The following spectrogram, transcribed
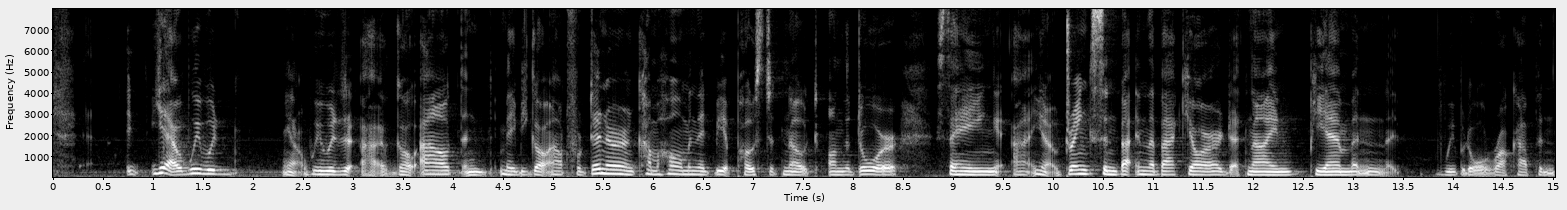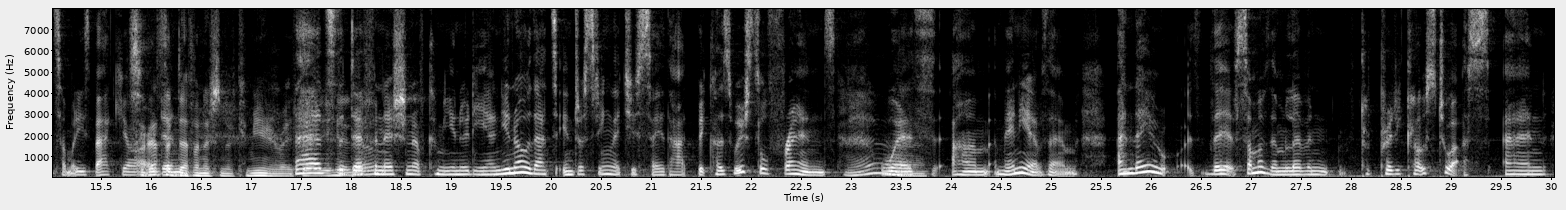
yeah, we would, you know, we would uh, go out and maybe go out for dinner and come home, and there'd be a post-it note on the door saying, uh, you know, drinks in ba- in the backyard at nine p.m. and we would all rock up in somebody's backyard. See, that's the definition of community, right there. That's the it definition of community. And you know, that's interesting that you say that because we're still friends Yeah. with um, many of them. And they, they, some of them live in pretty close to us. And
